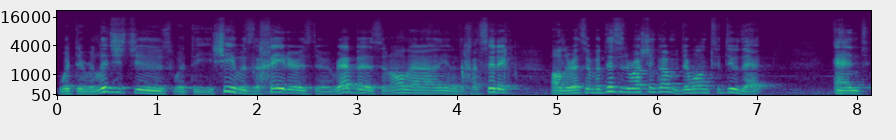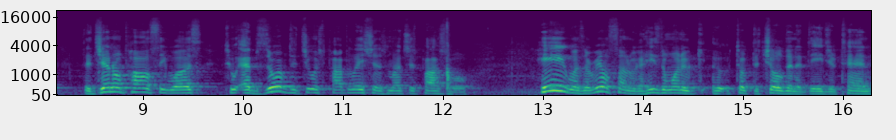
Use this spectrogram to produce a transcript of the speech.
with the religious Jews, with the yeshivas, the cheders, the rebbes, and all that, you know, the Hasidic all the rest of it. But this is the Russian government. They're willing to do that. And the general policy was to absorb the Jewish population as much as possible. He was a real son of a God. He's the one who, who took the children at the age of 10,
